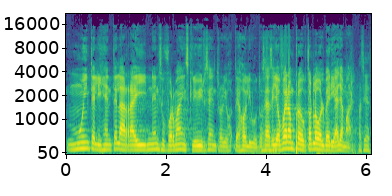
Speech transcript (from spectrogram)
muy inteligente la Rain en su forma de inscribirse dentro de Hollywood. O sea, si yo fuera un productor lo volvería a llamar. Así es.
